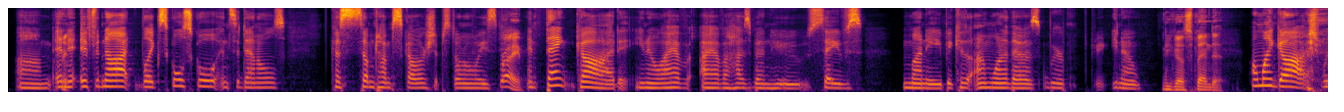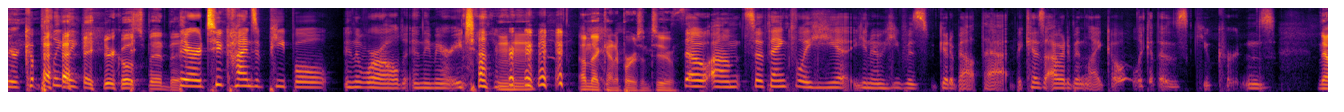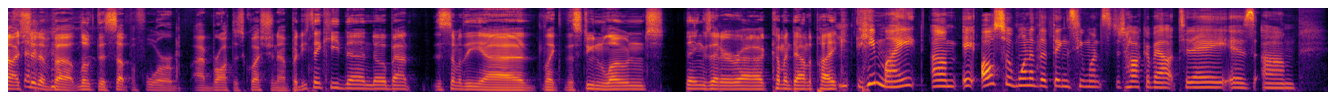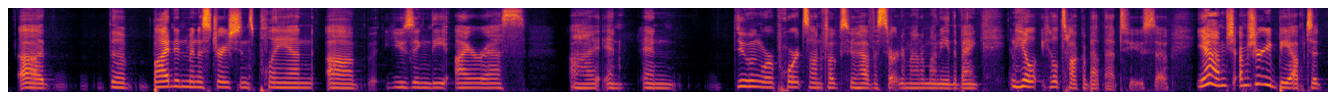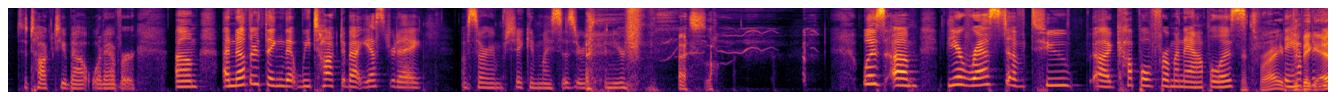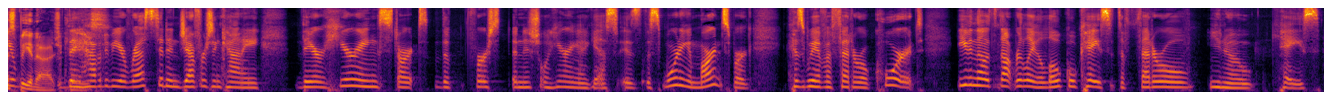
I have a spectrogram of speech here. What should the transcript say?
Um, and if not, like school, school incidentals, because sometimes scholarships don't always. Right. And thank God, you know, I have I have a husband who saves money because I'm one of those. We're, you know, You're going to spend it. Oh my gosh, we're completely. You're going to spend it. there are two kinds of people in the world, and they marry each other. Mm-hmm. I'm that kind of person too. So, um, so thankfully he, you know, he was good about that because I would have been like, oh, look at those cute curtains. Now, I should have uh, looked this up before I brought this question up, but do you think he'd uh, know about some of the uh, like the student loans things that are uh, coming down the pike? He might. Um, it, also, one of the things he wants to talk about today is um, uh, the Biden administration's plan uh, using the IRS uh, and and doing reports on folks who have a certain amount of money in the bank, and he'll he'll talk about that too. So yeah, I'm I'm sure he'd be up to to talk to you about whatever. Um, another thing that we talked about yesterday. I'm sorry, I'm shaking my scissors in your. I saw. Was um, the arrest of two uh, couple from Annapolis. That's right, They the big to be- espionage They case. happen to be arrested in Jefferson County. Their hearing starts. The first initial hearing, I guess, is this morning in Martinsburg because we have a federal court. Even though it's not really a local case, it's a federal, you know, case.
